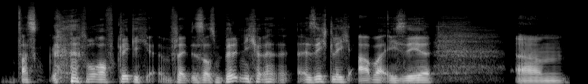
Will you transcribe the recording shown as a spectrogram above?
was, worauf klicke ich? Vielleicht ist es aus dem Bild nicht ersichtlich, aber ich sehe, ähm,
